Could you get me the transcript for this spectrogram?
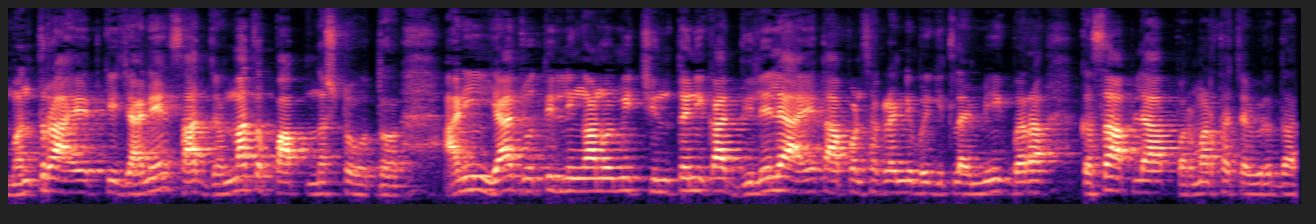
मंत्र आहेत की ज्याने सात जन्माचं पाप नष्ट होतं. आणि या ज्योतिर्लिंगांवर मी चिंतनिका दिलेल्या आहेत आपण सगळ्यांनी बघितलं आहे मी बरा कसा आपल्या परमार्थाच्या विरोधात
